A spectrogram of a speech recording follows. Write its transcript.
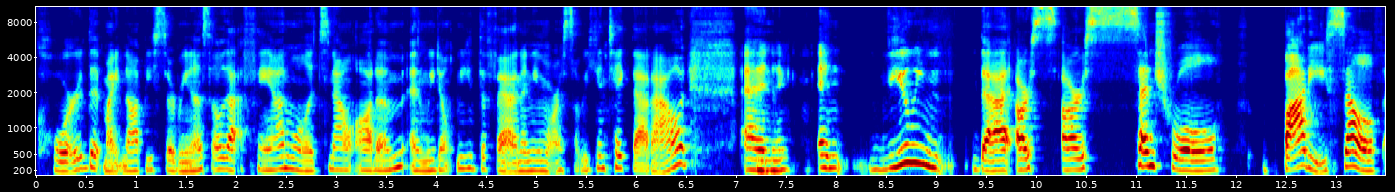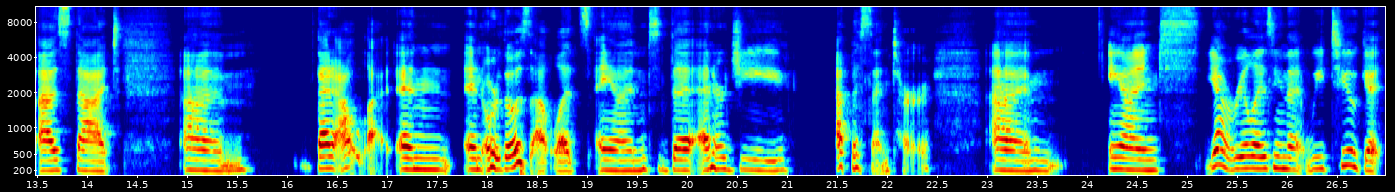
cord that might not be serving us? Oh that fan well it's now autumn and we don't need the fan anymore so we can take that out. And mm-hmm. and viewing that our our central body self as that um that outlet and and or those outlets and the energy epicenter. Um and yeah realizing that we too get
